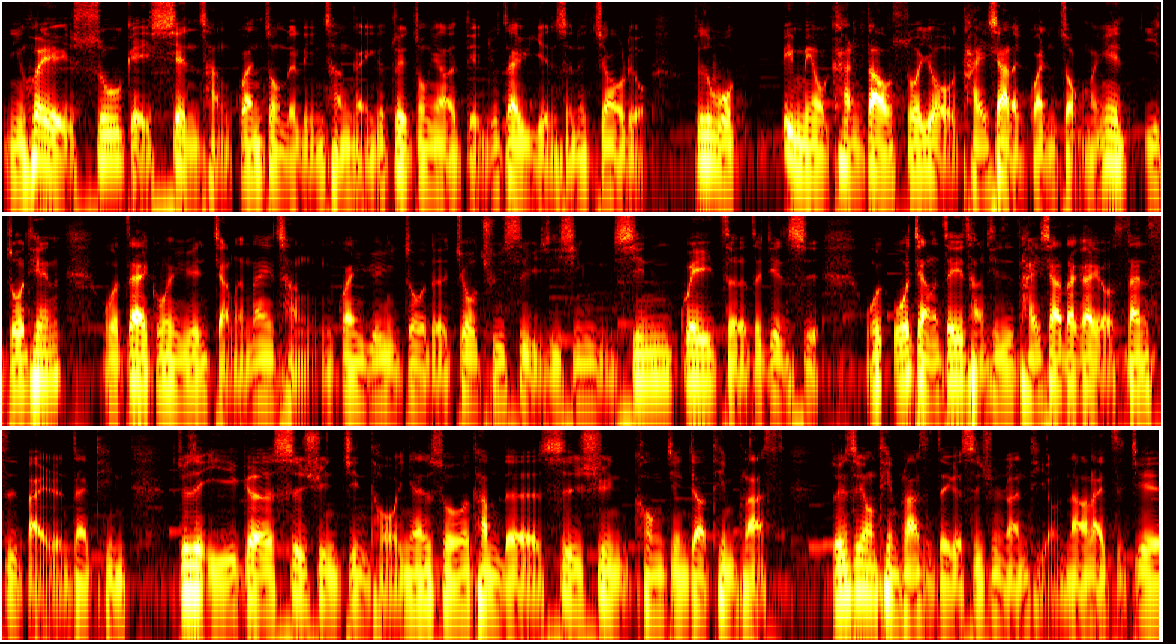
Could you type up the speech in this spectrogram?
你会输给现场观众的临场感。一个最重要的点就在于眼神的交流，就是我。并没有看到所有台下的观众啊，因为以昨天我在公演院讲的那一场关于元宇宙的旧趋势以及新新规则这件事，我我讲的这一场，其实台下大概有三四百人在听，就是以一个视讯镜头，应该是说他们的视讯空间叫 Team Plus，昨天是用 Team Plus 这个视讯软体哦，然后来直接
